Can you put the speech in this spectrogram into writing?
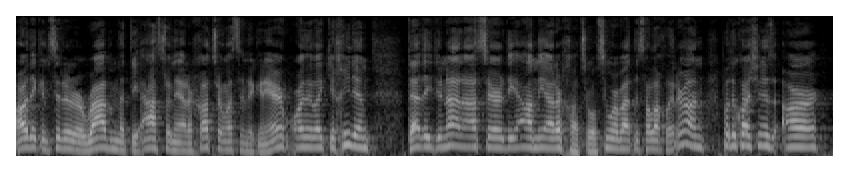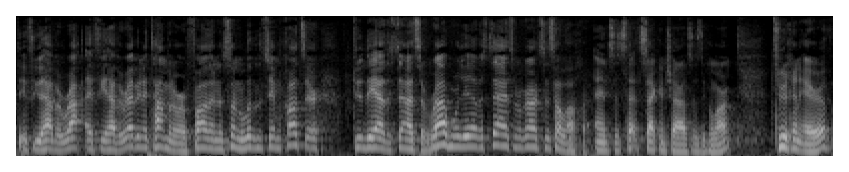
are they considered a rabbin that they aser in the outer chatzar unless they make an erev, or are they like yechidim that they do not aser the on the outer chatzar? We'll see more about this halach later on. But the question is, are if you have a if you have a rebbe and a talmud or a father and a son who live in the same chutzner, do they have the status of rabbi or do they have a status in regards to this halacha? And the second child says the Gemara, tzrichin erev,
